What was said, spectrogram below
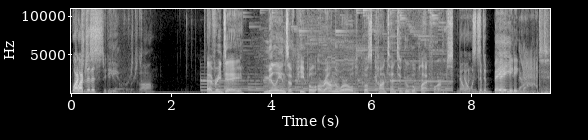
Watch this video first of all. Every day, millions of people around the world post content to Google platforms. No, one's debating that.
